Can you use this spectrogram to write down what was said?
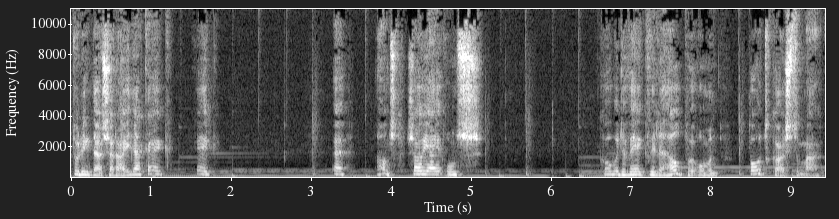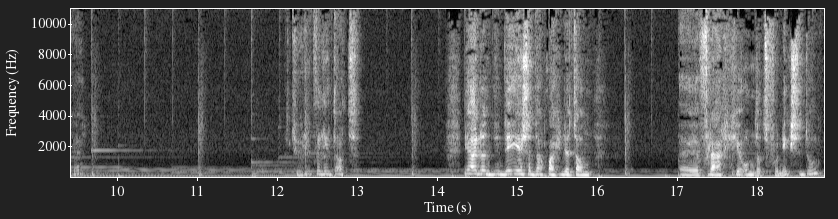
Toen ik naar Saraya kijk. Kijk. Uh, Hans, zou jij ons komende week willen helpen om een podcast te maken? Natuurlijk wil ik dat. Ja, dan, de eerste dag mag je dat dan, uh, vraag ik je om dat voor niks te doen.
